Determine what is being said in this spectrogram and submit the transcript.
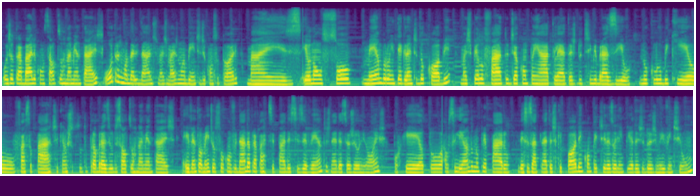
Hoje eu trabalho com saltos ornamentais, outras modalidades, mas mais no ambiente de consultório, mas eu não sou membro integrante do COB, mas pelo fato de acompanhar atletas do time Brasil no clube que eu faço parte, que é o Instituto Pro Brasil de Saltos Ornamentais. Eventualmente eu sou convidada para participar desses eventos, né, dessas reuniões, porque eu estou auxiliando no preparo desses atletas que podem competir as Olimpíadas de 2021.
